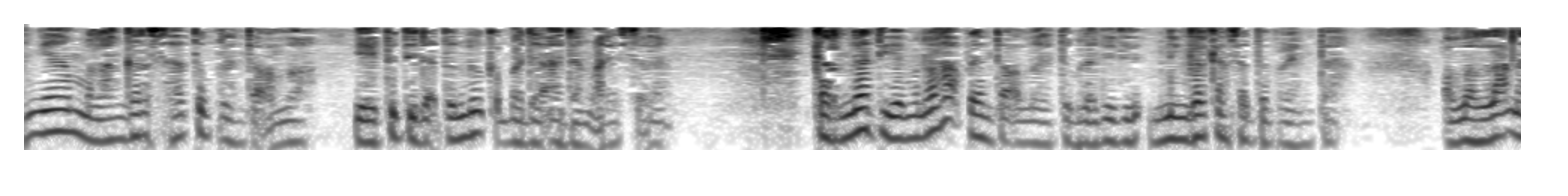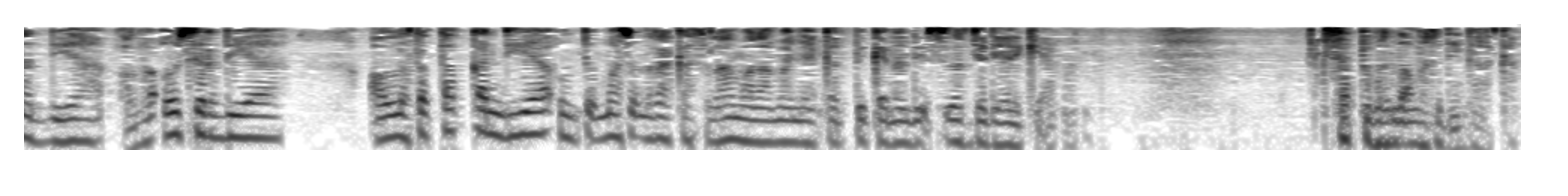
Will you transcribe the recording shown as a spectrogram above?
hanya melanggar satu perintah Allah, yaitu tidak tunduk kepada Adam alaihissalam. Karena dia menolak perintah Allah itu berarti meninggalkan satu perintah. Allah laknat dia, Allah usir dia, Allah tetapkan dia untuk masuk neraka selama-lamanya ketika nanti terjadi hari kiamat. Satu perintah Allah ditinggalkan.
